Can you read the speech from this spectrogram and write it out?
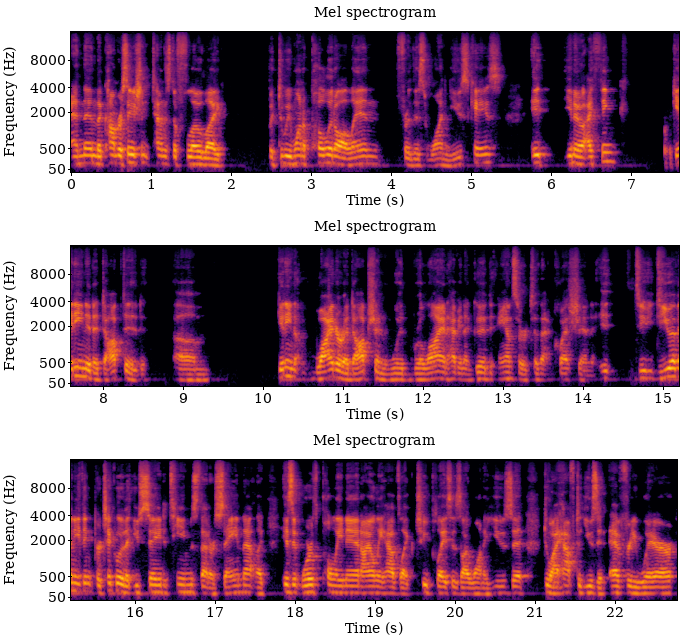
And then the conversation tends to flow like, but do we want to pull it all in for this one use case? It, you know, I think getting it adopted, um, getting wider adoption would rely on having a good answer to that question. It, do, do you have anything particular that you say to teams that are saying that? Like, is it worth pulling in? I only have like two places I want to use it. Do I have to use it everywhere?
